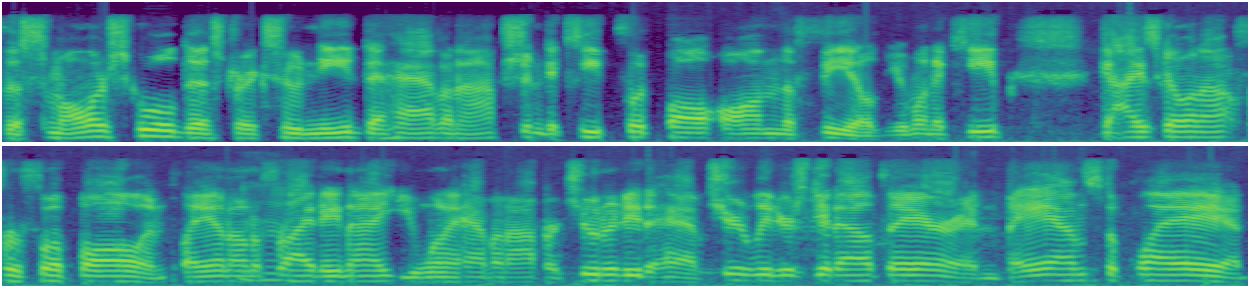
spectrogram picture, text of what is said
the smaller school districts, who need to have an option to keep football on the field. You want to keep guys going out for football and playing on a mm-hmm. Friday night. You want to have an opportunity to have cheerleaders get out there and and bands to play and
